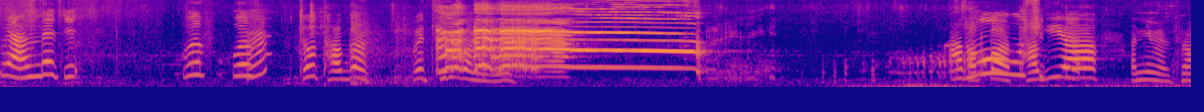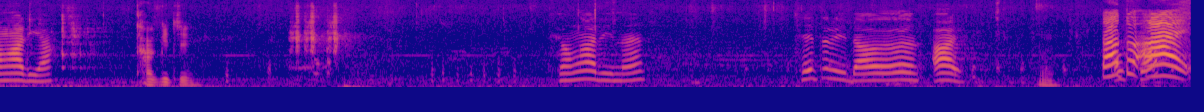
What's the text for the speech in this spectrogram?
왜 안 되지? 왜, 왜? 저 닭은 왜 뒤로 가는 거야? 아빠, 닭이야? 아니면 병아리야? 닭이지 병아리는 새들이 낳은 알. 나도 알.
